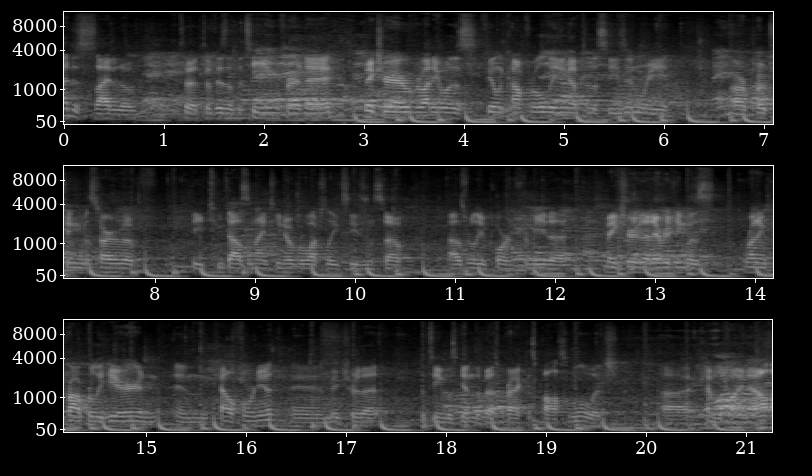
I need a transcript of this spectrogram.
I just decided to, to, to visit the team for a day, make sure everybody was feeling comfortable leading up to the season. We are approaching the start of the 2019 Overwatch League season, so that was really important for me to make sure that everything was running properly here in, in California and make sure that the team was getting the best practice possible, which uh, come to find out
